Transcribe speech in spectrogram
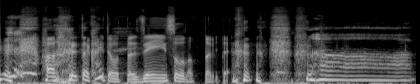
ハードル高いと思ったら全員そうだったみたいな。ああ。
